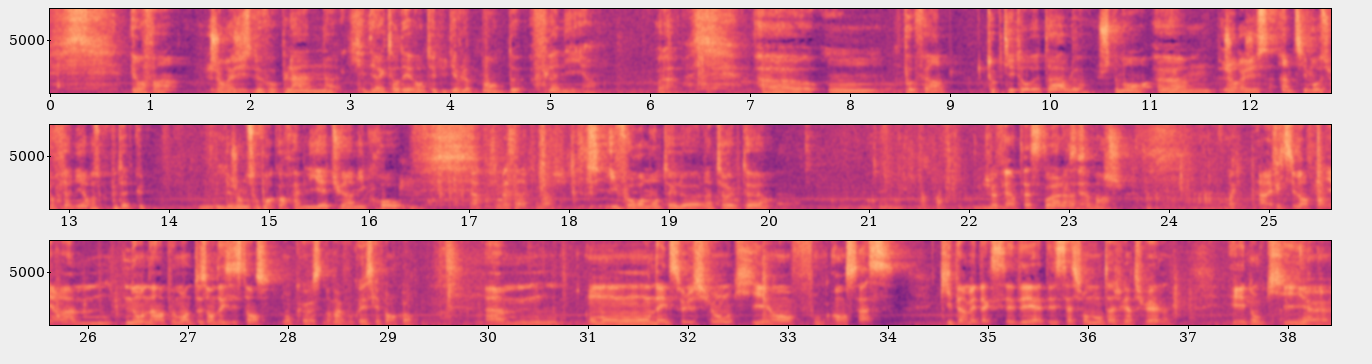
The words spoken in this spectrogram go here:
Et enfin, Jean-Régis de Vauplane, qui est directeur des ventes et du développement de Flanir. Voilà. Euh, on peut faire un tout petit tour de table, justement. Euh, Jean-Régis, un petit mot sur Flanir, parce que peut-être que les gens ne sont pas encore familiers. Tu as un micro. Ah, je sais pas si c'est un qui marche. Il faut remonter l'interrupteur. Je fais un test. Voilà, ça marche. Alors effectivement, Flanir, euh, nous on a un peu moins de deux ans d'existence, donc euh, c'est normal que vous ne connaissiez pas encore. Euh, on a une solution qui est en, en SaaS, qui permet d'accéder à des stations de montage virtuelles, et donc qui euh,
